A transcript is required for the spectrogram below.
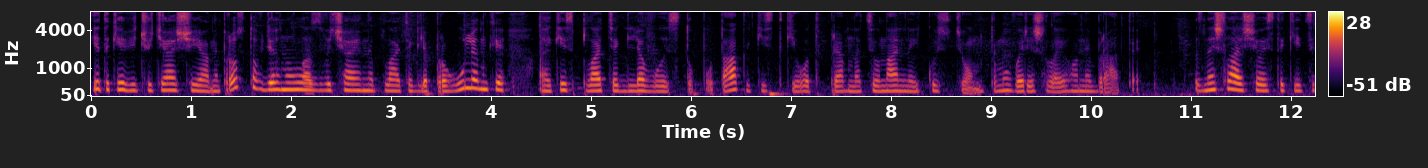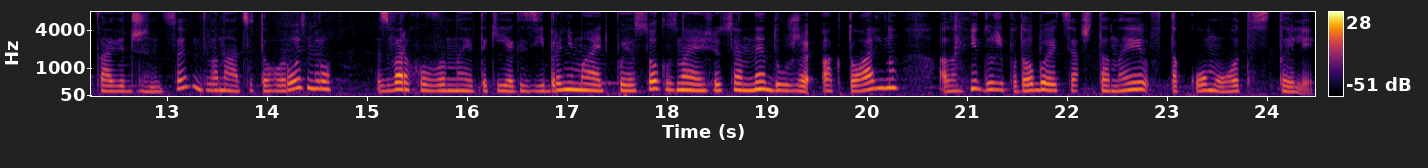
І таке відчуття, що я не просто вдягнула звичайне плаття для прогулянки, а якесь плаття для виступу, так, якийсь такий от прям національний костюм, тому вирішила його не брати. Знайшла ще ось такі цікаві джинси 12-го розміру. Зверху вони такі, як зібрані, мають поясок. Знаю, що це не дуже актуально, але мені дуже подобаються штани в такому от стилі.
